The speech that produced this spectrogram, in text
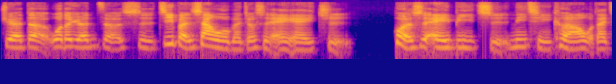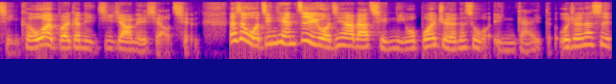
觉得我的原则是，基本上我们就是 AA 制，或者是 AB 制，你请一客，然后我再请一客，我也不会跟你计较那些小钱。但是我今天，至于我今天要不要请你，我不会觉得那是我应该的，我觉得那是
